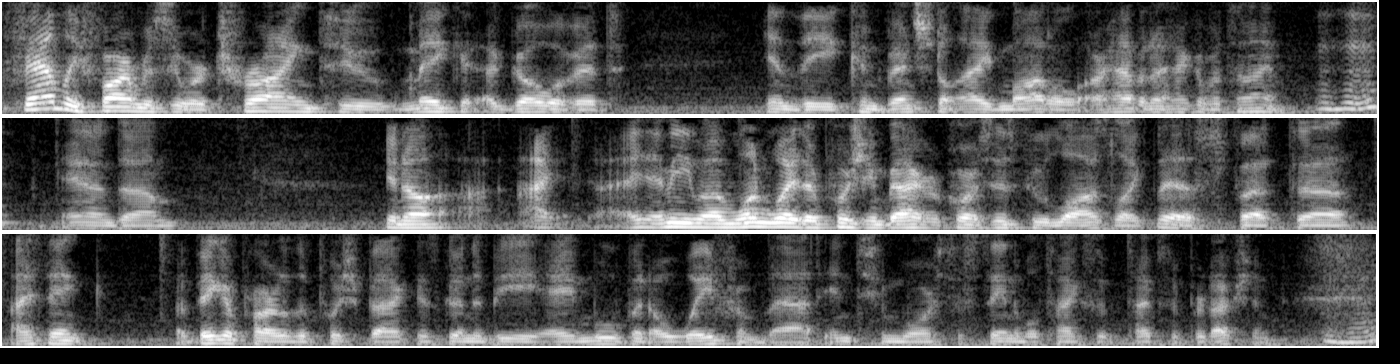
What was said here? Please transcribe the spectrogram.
family farmers who are trying to make a go of it in the conventional ag model are having a heck of a time. Mm-hmm. And um, you know, I, I, I mean, uh, one way they're pushing back, of course, is through laws like this. But uh, I think a bigger part of the pushback is going to be a movement away from that into more sustainable types of types of production. Mm-hmm.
